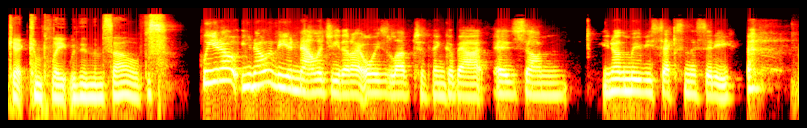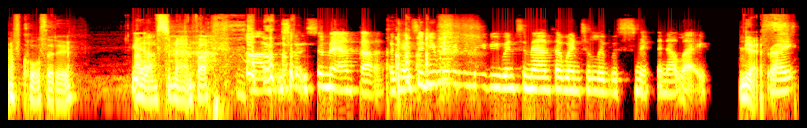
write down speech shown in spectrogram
get complete within themselves. Well, you know, you know the analogy that I always love to think about is um, you know the movie Sex in the City. of course I do. Yeah. I love Samantha. um, so Samantha. Okay. So do you remember the movie when Samantha went to live with Smith in LA? Yes. Right.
